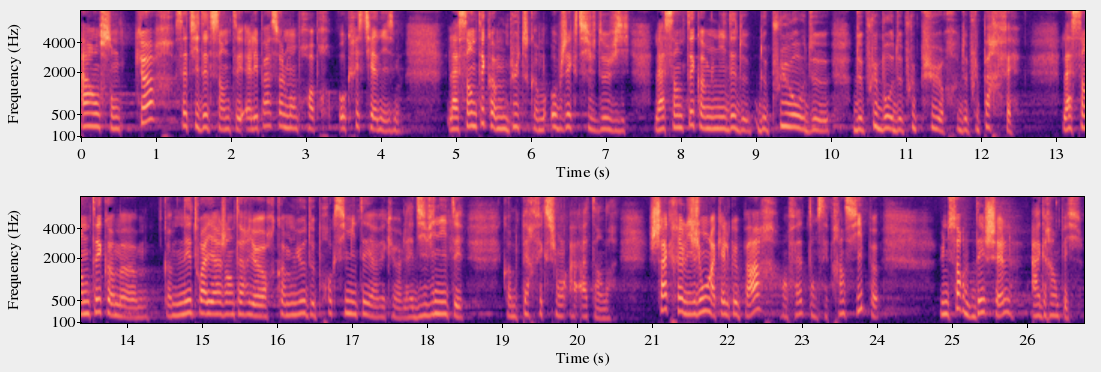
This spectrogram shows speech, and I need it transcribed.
a en son cœur cette idée de sainteté. Elle n'est pas seulement propre au christianisme. La sainteté comme but, comme objectif de vie, la sainteté comme une idée de, plus haut, de, de plus beau, de plus pur, de plus parfait la sainteté comme, euh, comme nettoyage intérieur, comme lieu de proximité avec euh, la divinité, comme perfection à atteindre. Chaque religion a quelque part, en fait, dans ses principes, une sorte d'échelle à grimper.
